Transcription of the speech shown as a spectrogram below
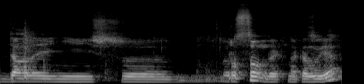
dalej niż um, rozsądek nakazuje.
